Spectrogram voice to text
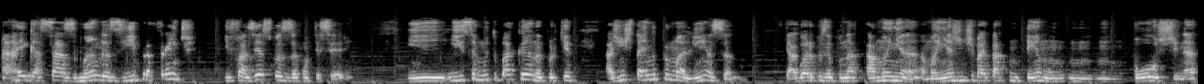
arregaçar as mangas e ir para frente e fazer as coisas acontecerem? E, e, isso é muito bacana, porque a gente está indo para uma linha, Sandro, Agora, por exemplo, na, amanhã, amanhã a gente vai estar com um tema, um, um, post, né,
